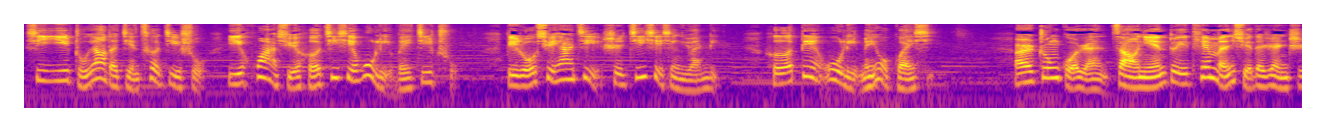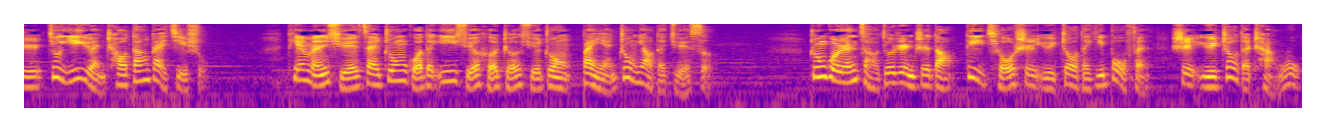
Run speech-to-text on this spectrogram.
西医主要的检测技术以化学和机械物理为基础，比如血压计是机械性原理，和电物理没有关系；而中国人早年对天文学的认知就已远超当代技术。天文学在中国的医学和哲学中扮演重要的角色。中国人早就认知到地球是宇宙的一部分，是宇宙的产物，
